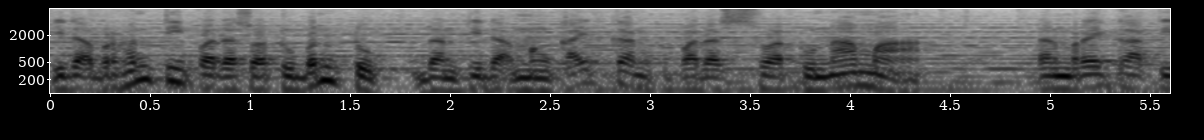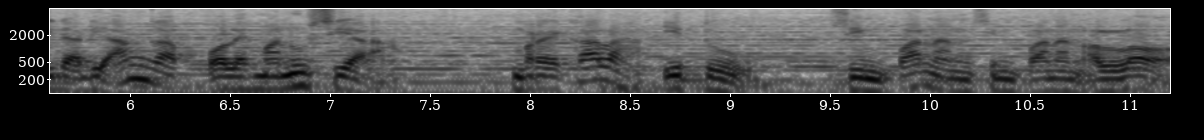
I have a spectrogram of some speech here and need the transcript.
tidak berhenti pada suatu bentuk dan tidak mengkaitkan kepada sesuatu nama dan mereka tidak dianggap oleh manusia. Merekalah itu simpanan-simpanan Allah.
